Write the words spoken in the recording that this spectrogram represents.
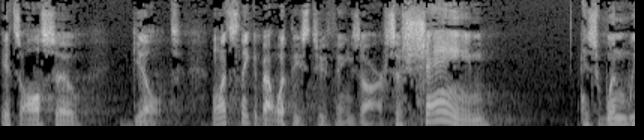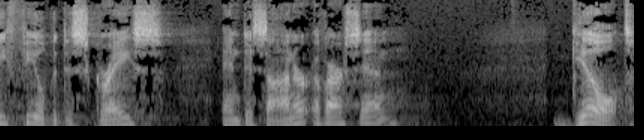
it's also guilt. And let's think about what these two things are. So, shame is when we feel the disgrace and dishonor of our sin. Guilt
